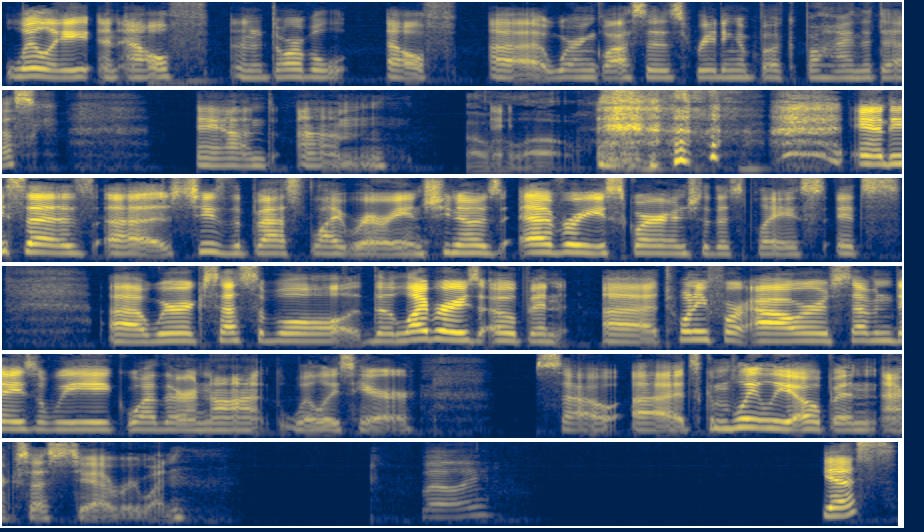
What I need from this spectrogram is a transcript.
Lily, an elf, an adorable elf, uh, wearing glasses, reading a book behind the desk. And um, oh, hello. Andy says uh, she's the best librarian. She knows every square inch of this place. It's uh, we're accessible. The library is open uh, 24 hours, seven days a week, whether or not Lily's here. So uh, it's completely open access to everyone. Lily, Yes.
